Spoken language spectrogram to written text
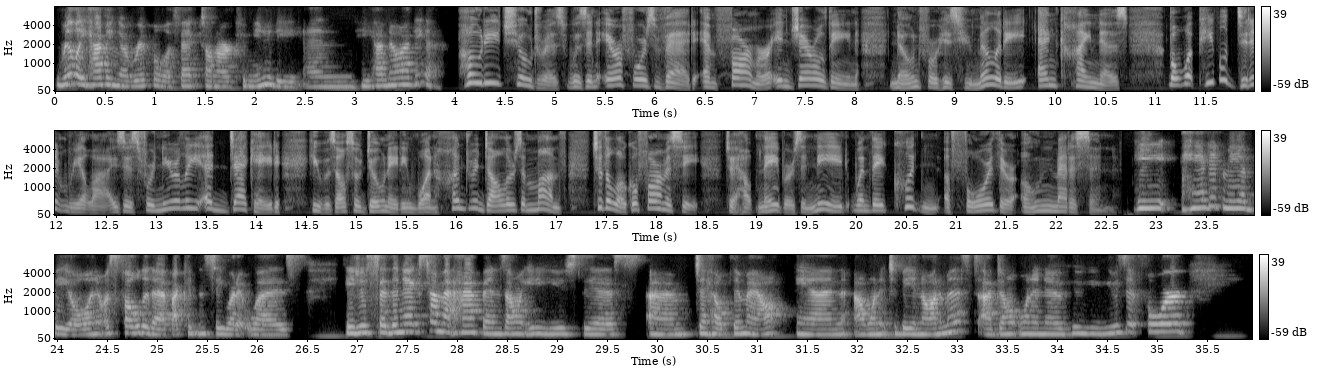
really having a ripple effect on our community, and he had no idea. Hody Childress was an Air Force vet and farmer in Geraldine, known for his humility and kindness. But what people didn't realize is for nearly a decade, he was also donating $100 a month to the local pharmacy to help neighbors in need when they couldn't afford their own medicine. He handed me a bill, and it was folded up. I couldn't see what it was he just said the next time that happens i want you to use this um, to help them out and i want it to be anonymous. I don't want to know who you use it for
